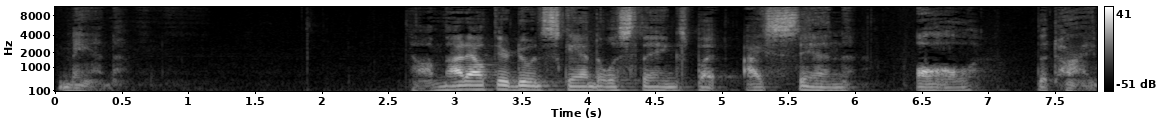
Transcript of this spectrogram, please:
man. Now, I'm not out there doing scandalous things, but I sin all the time.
